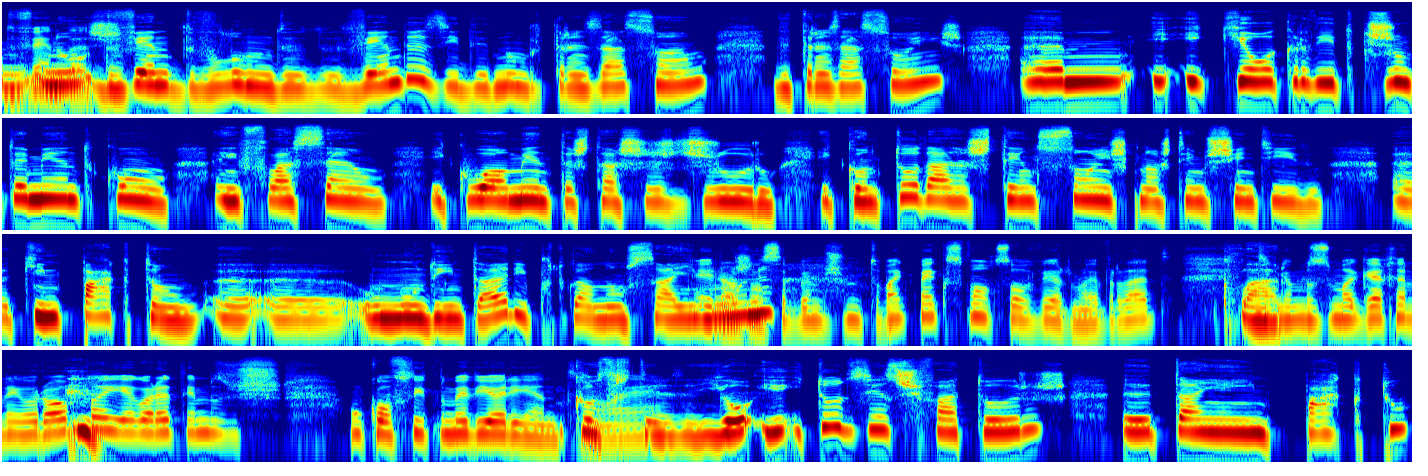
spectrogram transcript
de, vendas. No, de, venda, de volume de, de vendas e de número de transação de transações um, e, e, que eu acredito que juntamente com a inflação e com o aumento das taxas de juro e com todas as tensões que nós temos sentido uh, que impactam uh, uh, o mundo inteiro e Portugal não sai imune. E nós não sabemos muito bem como é que se vão resolver, não é verdade? Claro. Tínhamos uma guerra na Europa e agora temos um conflito no Médio Oriente. Com é? certeza. É? E, e, e, todos esses fatores têm impacto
